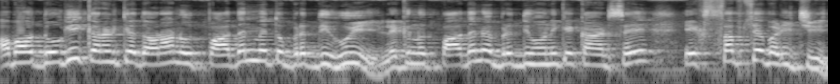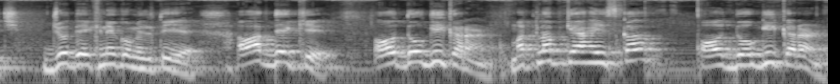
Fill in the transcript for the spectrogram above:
अब औद्योगिकरण के दौरान उत्पादन उत्पादन में तो वृद्धि हुई, लेकिन उत्पादन में वृद्धि होने के कारण से एक सबसे बड़ी चीज़ जो देखने को मिलती है। अब आप देखिए, औद्योगिकरण मतलब क्या है इसका? औद्योगिकरण।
